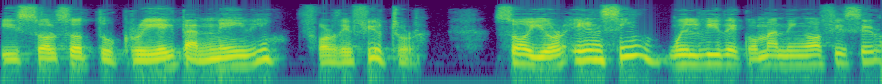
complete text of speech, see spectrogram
it's also to create a navy for the future. So your ensign will be the commanding officer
